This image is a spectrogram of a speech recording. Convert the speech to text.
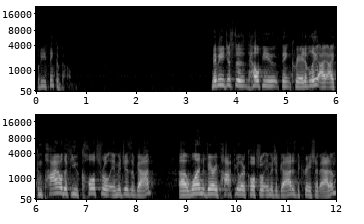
What do you think about? Maybe just to help you think creatively, I, I compiled a few cultural images of God. Uh, one very popular cultural image of God is the creation of Adam.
